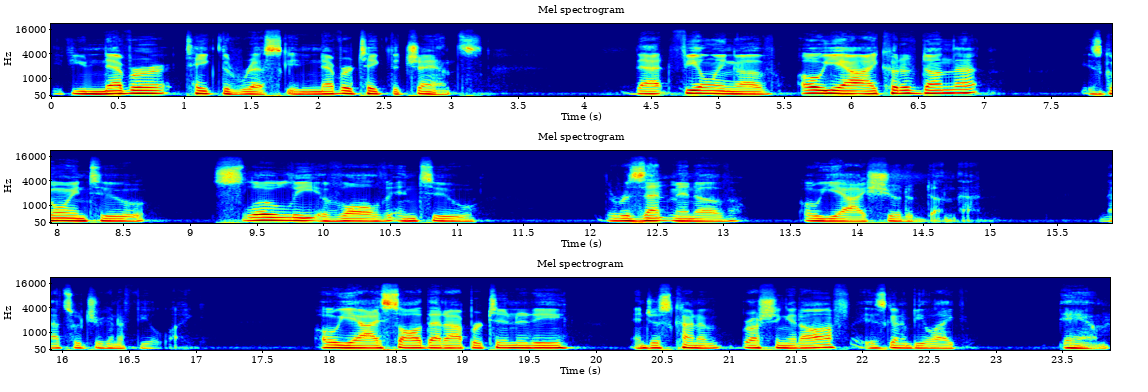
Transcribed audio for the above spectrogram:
if you never take the risk and you never take the chance, that feeling of, oh, yeah, I could have done that is going to slowly evolve into the resentment of, oh, yeah, I should have done that. And that's what you're going to feel like. Oh, yeah, I saw that opportunity and just kind of brushing it off is going to be like, damn,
